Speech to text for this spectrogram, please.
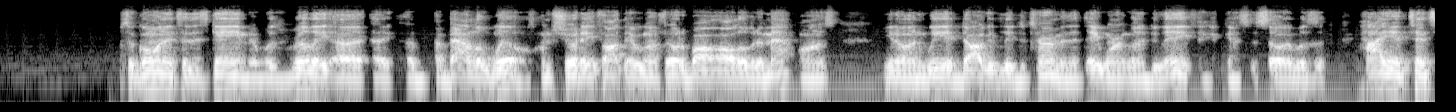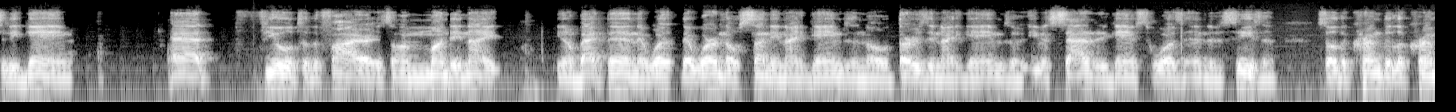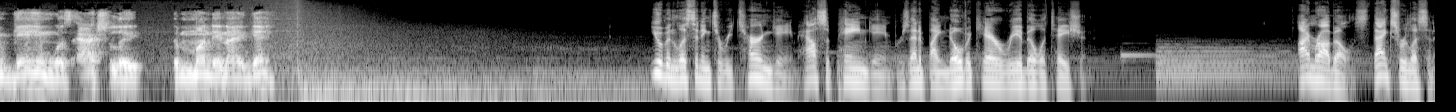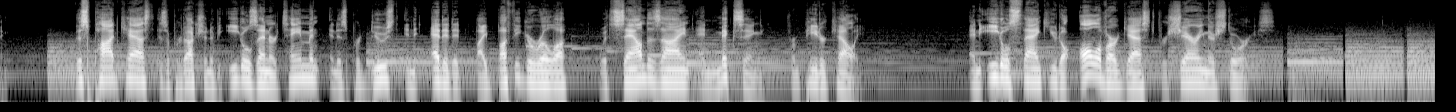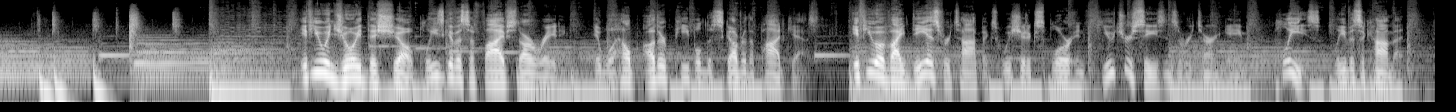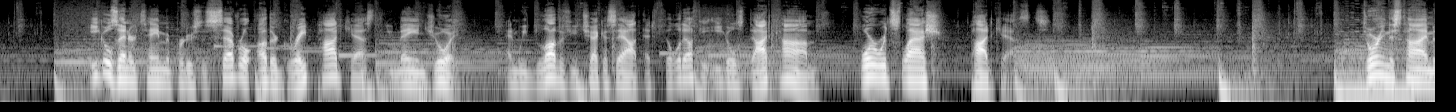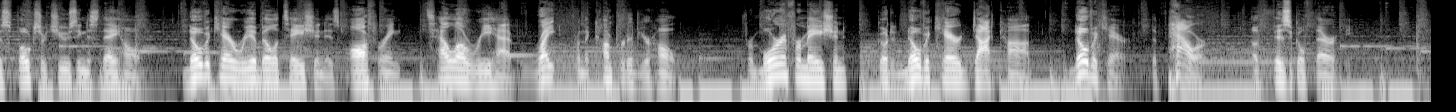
So going into this game, it was really a, a, a battle of wills. I'm sure they thought they were going to throw the ball all over the map on us, you know, and we had doggedly determined that they weren't going to do anything against us. So it was a high intensity game. Add fuel to the fire. It's on Monday night. You know, back then there was there were no Sunday night games and no Thursday night games or even Saturday games towards the end of the season. So the creme de la creme game was actually the Monday night game. You have been listening to Return Game, House of Pain game, presented by NovaCare Rehabilitation. I'm Rob Ellis. Thanks for listening. This podcast is a production of Eagles Entertainment and is produced and edited by Buffy Gorilla with sound design and mixing from Peter Kelly. And Eagles thank you to all of our guests for sharing their stories. If you enjoyed this show, please give us a five star rating. It will help other people discover the podcast. If you have ideas for topics we should explore in future seasons of Return Game, please leave us a comment. Eagles Entertainment produces several other great podcasts that you may enjoy, and we'd love if you check us out at PhiladelphiaEagles.com forward slash podcasts. During this time, as folks are choosing to stay home, NovaCare Rehabilitation is offering Tele Rehab right from the comfort of your home. For more information, go to novacare.com. NovaCare, the power of physical therapy.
